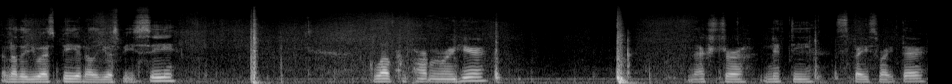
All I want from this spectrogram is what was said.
another USB, another USB-C, glove compartment right here, an extra nifty space right there,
